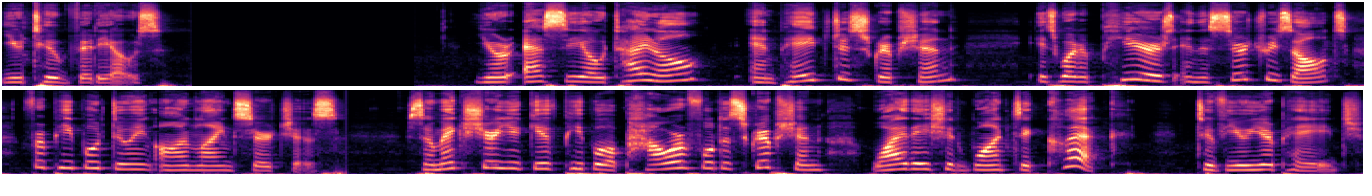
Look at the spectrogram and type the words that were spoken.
YouTube videos. Your SEO title and page description is what appears in the search results for people doing online searches. So make sure you give people a powerful description why they should want to click to view your page.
